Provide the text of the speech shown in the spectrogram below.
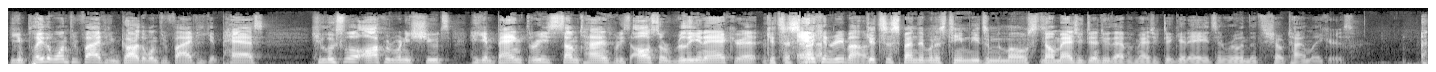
He can play the one through five. He can guard the one through five. He can pass. He looks a little awkward when he shoots. He can bang threes sometimes, but he's also really inaccurate. Gets and he suspended. can rebound. Gets suspended when his team needs him the most. no, Magic didn't do that, but Magic did get AIDS and ruin the Showtime Lakers.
